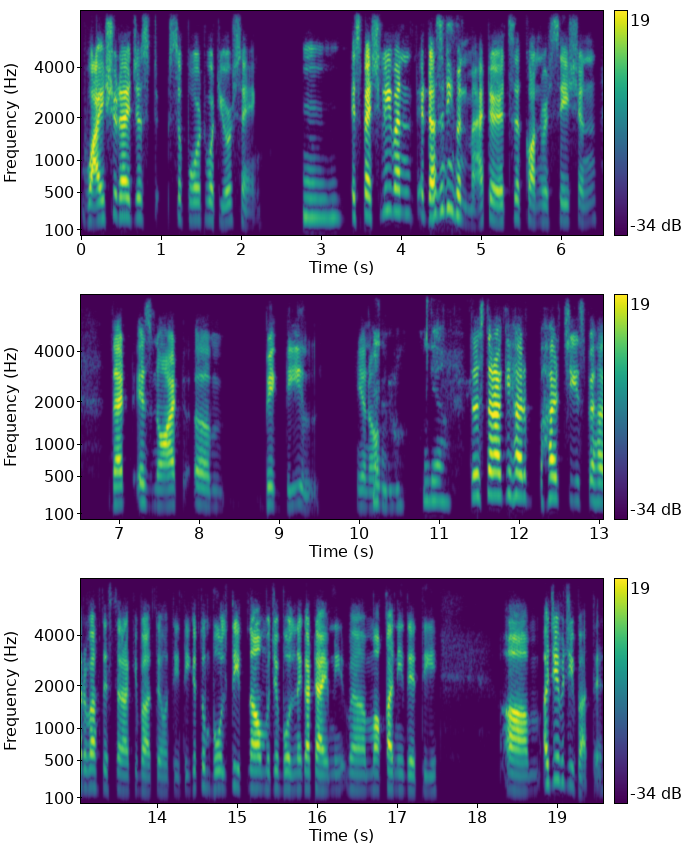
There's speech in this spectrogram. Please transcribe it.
why should I just support what you're saying? Hmm. Especially when it doesn't even matter. It's a conversation that is not a big deal, you know? Hmm. Yeah. तो इस तरह की हर हर चीज पे हर वक्त इस तरह की बातें होती थी कि तुम बोलती इतना हो मुझे बोलने का टाइम नहीं अ, मौका नहीं देती um, अजीब अजीब बातें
